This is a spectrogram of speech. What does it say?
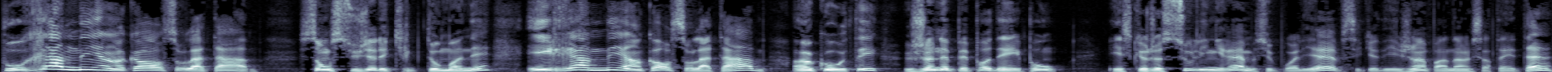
pour ramener encore sur la table son sujet de crypto-monnaie et ramener encore sur la table un côté je ne paie pas d'impôts. Et ce que je soulignerais à M. Poiliev, c'est qu'il y a des gens pendant un certain temps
